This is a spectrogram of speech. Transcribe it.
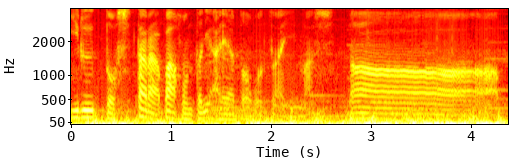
いるとしたらば本当にありがとうございました。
